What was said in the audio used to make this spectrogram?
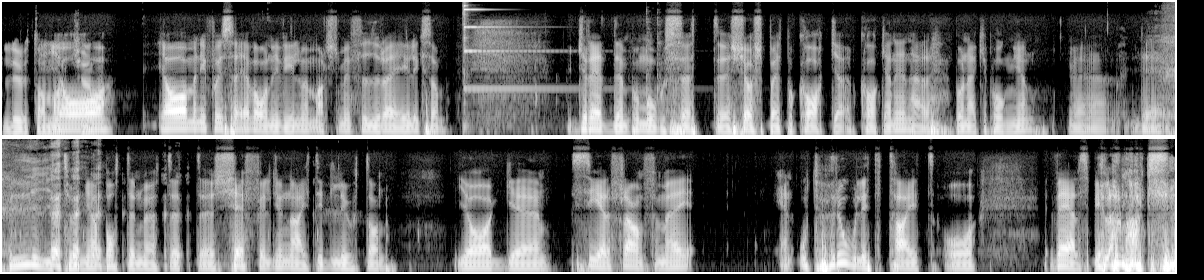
Luton-matchen. Ja, ja, men ni får ju säga vad ni vill, men match nummer fyra är ju liksom grädden på moset, eh, körsbäret på kaka, kakan i den här, på den här kupongen. Eh, det blytunga bottenmötet eh, Sheffield United-Luton. Jag eh, ser framför mig en otroligt tight och välspelad match.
